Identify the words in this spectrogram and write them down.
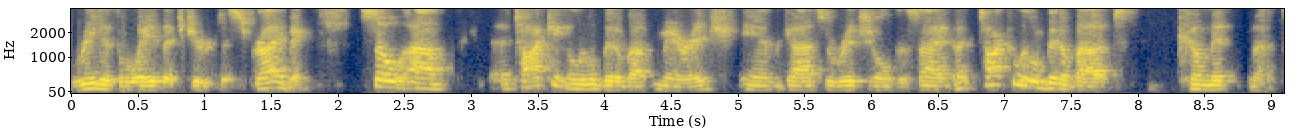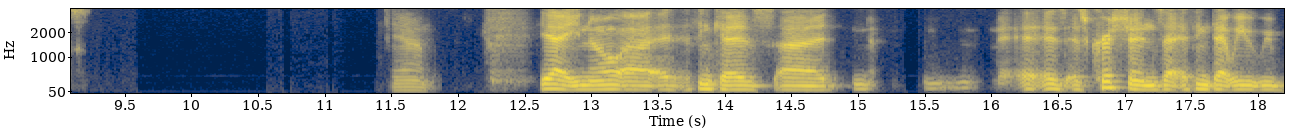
read it the way that you're describing. So. Um, talking a little bit about marriage and God's original design, uh, talk a little bit about commitment. Yeah. Yeah, you know, uh, I think as uh, as as Christians, I think that we we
